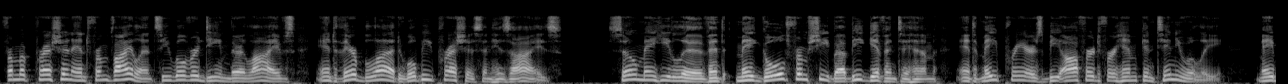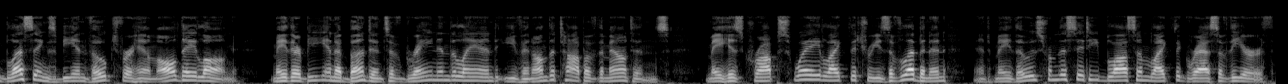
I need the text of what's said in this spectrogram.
From oppression and from violence he will redeem their lives, and their blood will be precious in his eyes. So may he live, and may gold from Sheba be given to him, and may prayers be offered for him continually. May blessings be invoked for him all day long. May there be an abundance of grain in the land, even on the top of the mountains. May his crop sway like the trees of Lebanon, and may those from the city blossom like the grass of the earth.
